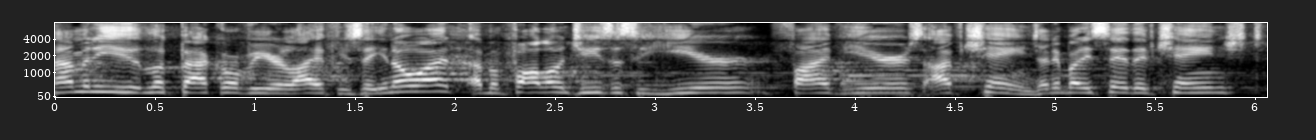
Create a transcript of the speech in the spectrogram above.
How many of you look back over your life and you say, you know what? I've been following Jesus a year, five years. I've changed. Anybody say they've changed?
